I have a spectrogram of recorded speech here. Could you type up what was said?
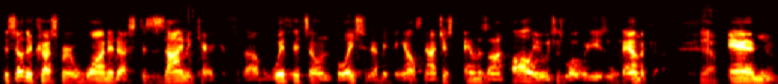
this other customer wanted us to design a character for them with its own voice and everything else, not just Amazon Polly, which is what we're using with Ameca. Yeah. And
